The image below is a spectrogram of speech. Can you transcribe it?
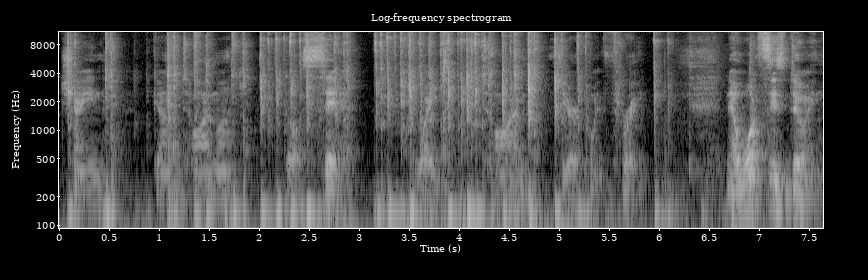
chain gun timer dot set wait time 0.3 now what's this doing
